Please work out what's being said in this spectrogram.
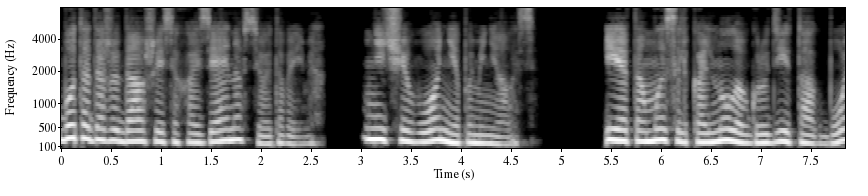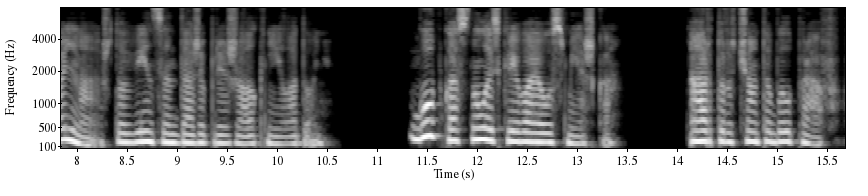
будто дожидавшиеся хозяина все это время. Ничего не поменялось. И эта мысль кольнула в груди так больно, что Винсент даже прижал к ней ладонь. Губ коснулась кривая усмешка. Артур в чем-то был прав.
